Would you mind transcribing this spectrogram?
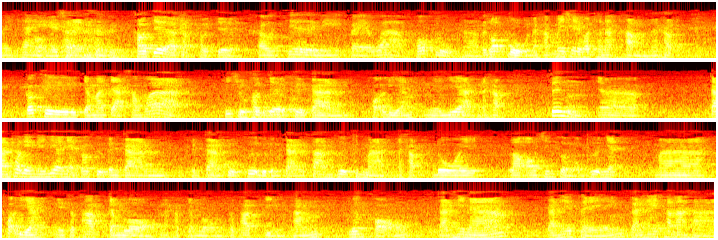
ไม่ใช่อ๋อไม่ใช่ครับเคาเจอร์ครับเคาเจอร์เคาเจอร์นี้แปลว่าเพาะปลูกเพราะปลูกนะครับ ไม่ใช่วัฒนธรรมนะครับ ก็คือจะมาจากคำว่า ทิชชูเคาเจอร์คือการเพาะเลี้ยงเนื้อเยื่อนะครับ ซึ่งเอ่อการเพาะเลี้ยงเนื้อเยื่อเนี่ยก็คือเป็นการเป็นการปลูกพืชหรือเป็นการสร้างพืชขึ้นมานะครับ โดยเราเอาชิ้นส่วนของพืชเนี่ยมาเพาะเลี้ยงในสภาพจำลองนะครับจำลองสภาพจริงทั้งเรื่องของการให้น้ำการให้แสง การให้ธาตุอาหาร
